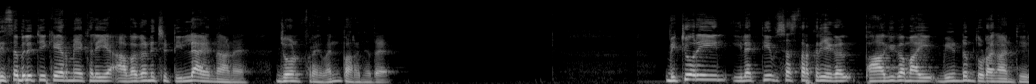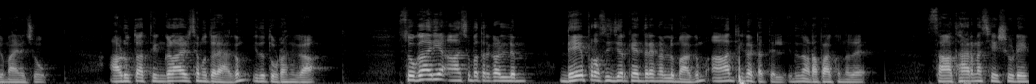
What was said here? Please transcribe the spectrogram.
ഡിസബിലിറ്റി കെയർ മേഖലയെ അവഗണിച്ചിട്ടില്ല എന്നാണ് ജോൺ ഫ്രേവൻ പറഞ്ഞത്. വിക്ടോറിയയിൽ ഇലക്ടീവ് ശസ്ത്രക്രിയകൾ ഭാഗികമായി വീണ്ടും തുടങ്ങാൻ തീരുമാനിച്ചു. അടുത്ത തിങ്കളാഴ്ച മുതലാകും ഇത് തുടങ്ങുക. സ്വകാര്യ ആശുപത്രികളിലും ഡേ പ്രൊസീജിയർ കേന്ദ്രങ്ങളിലുമാകും ആദ്യഘട്ടത്തിൽ ഇത് നടപ്പാക്കുന്നത്. സാധാരണ ശേഷിയുടെ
